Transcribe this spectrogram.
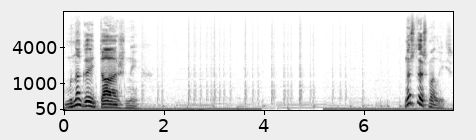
многоэтажных. Ну что ж, малыш,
